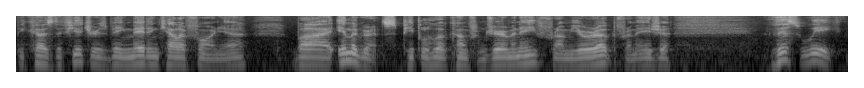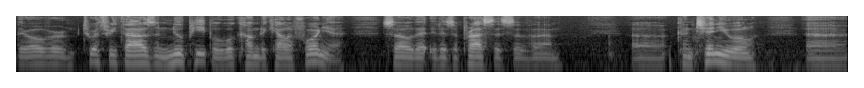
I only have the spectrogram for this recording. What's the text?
because the future is being made in California by immigrants, people who have come from Germany, from Europe, from Asia. This week, there are over two or three thousand new people will come to California, so that it is a process of um, uh, continual uh,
